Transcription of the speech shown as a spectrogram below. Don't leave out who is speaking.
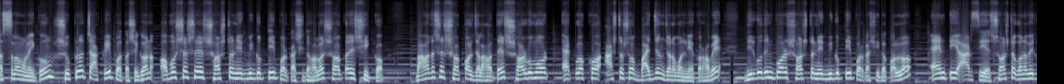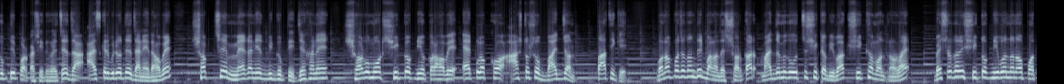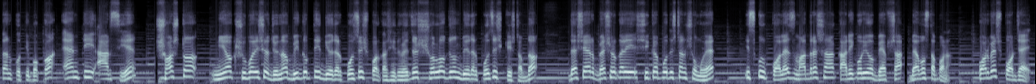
Speaker 1: আসসালামু আলাইকুম। সুপ্রিয় চাকরি প্রত্যাশীগণ, অবশেষে ষষ্ঠ নিয়োগ বিজ্ঞপ্তি প্রকাশিত হলো সহকারী শিক্ষক। বাংলাদেশের সকল জেলা হতে সর্বমোট এক লক্ষ আটশোশো বাইশ জন জনবল নিয়োগ করা হবে। দীর্ঘদিন পর ষষ্ঠ নিয়োগ বিজ্ঞপ্তি প্রকাশিত করল এনটিআরসিএ। ষষ্ঠ গণবিজ্ঞপ্তি প্রকাশিত হয়েছে, যা আজকের ভিডিওতে জানিয়ে দেওয়া হবে। সবচেয়ে মেগা নিয়োগ বিজ্ঞপ্তি, যেখানে সর্বমোট শিক্ষক নিয়োগ করা হবে এক লক্ষ আটশোশো বাইশ জন প্রার্থীকে। গণপ্রজাতান্ত্রিক বাংলাদেশ সরকার, মাধ্যমিক ও উচ্চশিক্ষা বিভাগ, শিক্ষা মন্ত্রণালয় বেসরকারি শিক্ষক নিবন্ধন ও প্রত্যয়ন কর্তৃপক্ষ এনটিআরসিএ ষষ্ঠ নিয়োগ সুপারিশের জন্য বিজ্ঞপ্তি দুই হাজার পঁচিশ প্রকাশিত হয়েছে ষোলো জুন দুই হাজার পঁচিশ খ্রিস্টাব্দ। দেশের বেসরকারি শিক্ষা প্রতিষ্ঠান সমূহের স্কুল, কলেজ, মাদ্রাসা, কারিগরি ও ব্যবসা ব্যবস্থাপনা প্রবেশ পর্যায়ে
